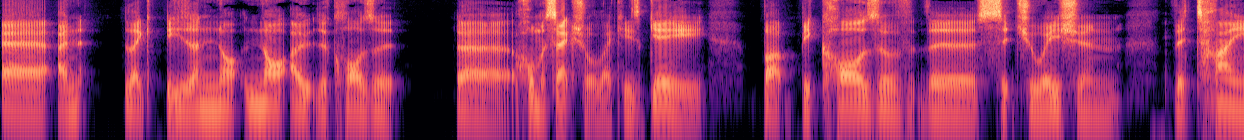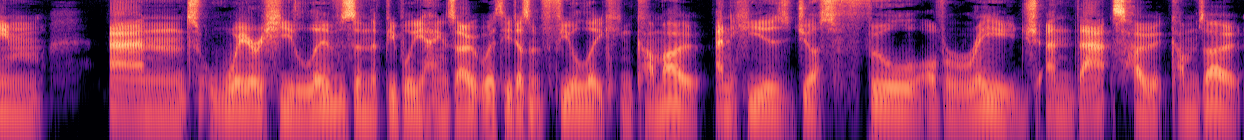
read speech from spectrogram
uh, an like he's a not not out the closet uh, homosexual, like he's gay, but because of the situation, the time, and where he lives and the people he hangs out with, he doesn't feel like he can come out, and he is just full of rage, and that's how it comes out.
